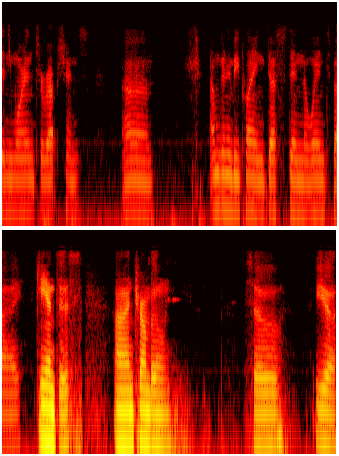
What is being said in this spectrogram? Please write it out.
any more interruptions. Um, I'm gonna be playing Dust in the Wind by Kansas on trombone. So, yeah.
